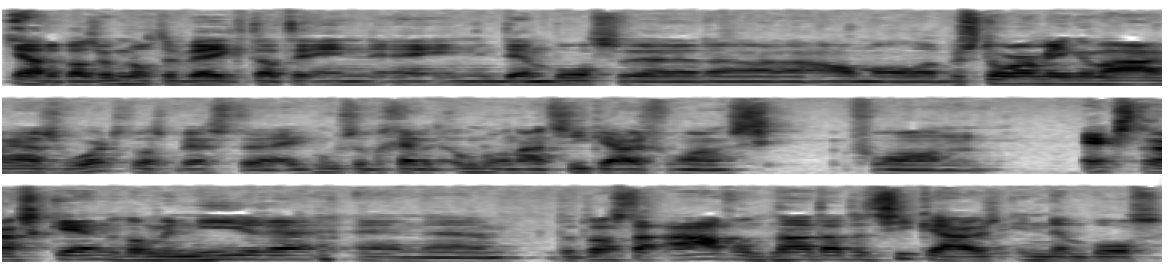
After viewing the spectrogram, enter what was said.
ja, dat was ook nog de week dat er in, in Den Bosch eh, allemaal bestormingen waren enzovoort. Het was best, eh, ik moest op een gegeven moment ook nog naar het ziekenhuis voor een, voor een extra scan van mijn nieren. En ehm, dat was de avond nadat het ziekenhuis in Den Bosch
